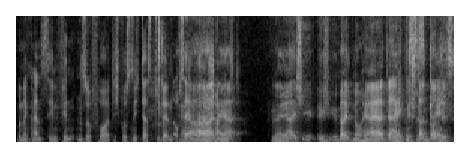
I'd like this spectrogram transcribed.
und dann kannst du ihn finden sofort. Ich wusste nicht, dass du dann auch ja, selber erscheinst. Naja. Naja, ich, ich übe halt noch, ja, ja, der ja, eigene Standard, das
